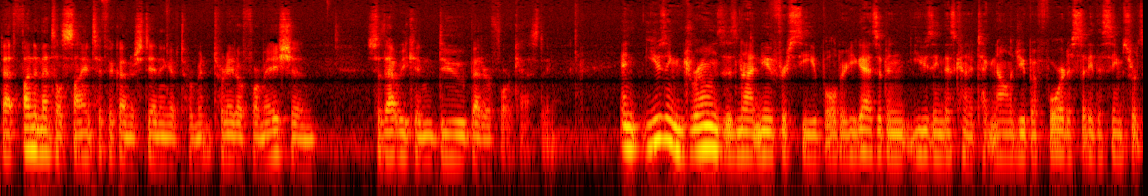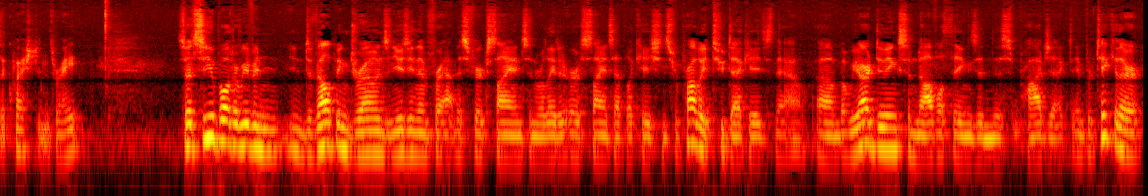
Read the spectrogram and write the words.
that fundamental scientific understanding of tornado formation so that we can do better forecasting. And using drones is not new for CU Boulder. You guys have been using this kind of technology before to study the same sorts of questions, right? So at CU Boulder, we've been developing drones and using them for atmospheric science and related Earth science applications for probably two decades now. Um, but we are doing some novel things in this project. In particular,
